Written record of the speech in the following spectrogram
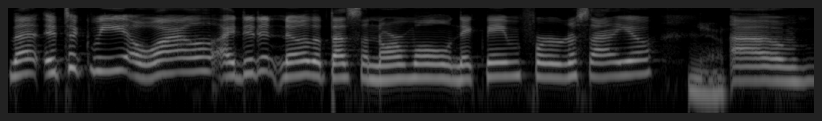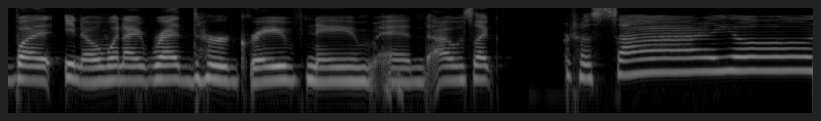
That it took me a while. I didn't know that that's a normal nickname for Rosario. Yeah. Um, but you know, when I read her grave name and I was like, Rosario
